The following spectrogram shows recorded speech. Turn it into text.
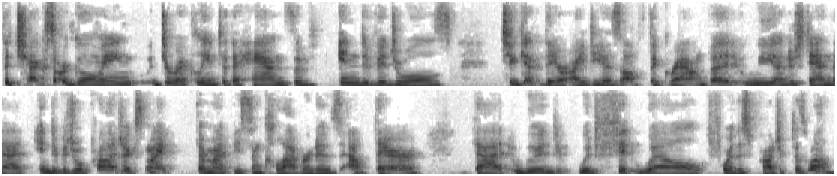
The checks are going directly into the hands of individuals to get their ideas off the ground. But we understand that individual projects might there might be some collaboratives out there that would would fit well for this project as well.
